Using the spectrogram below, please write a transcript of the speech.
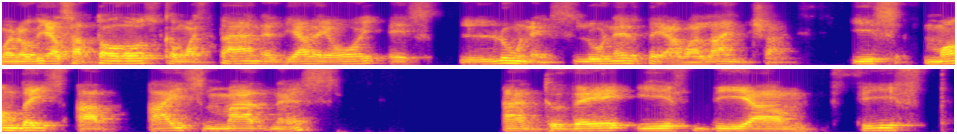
Buenos días a todos, ¿cómo están? El día de hoy es lunes, lunes de avalancha. Is Mondays at Ice Madness. And today is the um, 5th,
